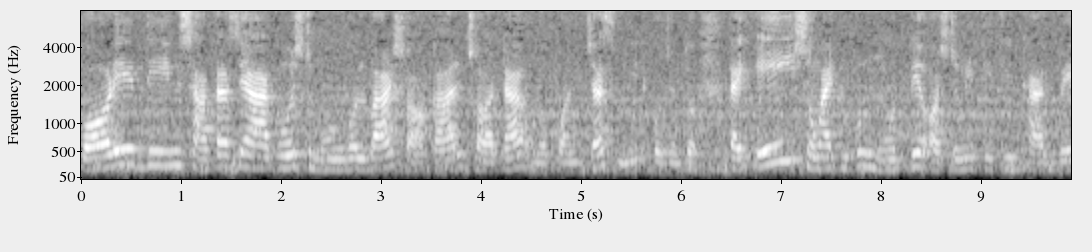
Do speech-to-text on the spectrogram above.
পরের দিন সাতাশে আগস্ট, মঙ্গলবার সকাল ছটা উনপঞ্চাশ মিনিট পর্যন্ত। তাই এই সময়টুকুর মধ্যে অষ্টমী তিথি থাকবে।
